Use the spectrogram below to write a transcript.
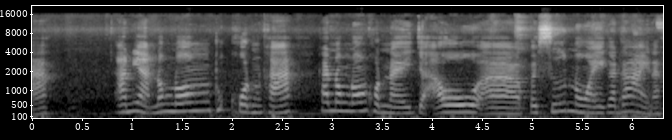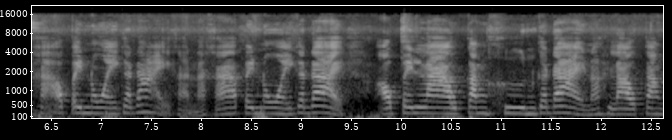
ะอันเนี้ยน้องๆทุกคนคะถ้าน้องๆคนไหนจะเอาอ่าไปซื้อหน่อยก็ได้นะคะ เอาไปหน่อยก็ได้ค่ะนะคะ ไปหน่อยก็ได้ เอาไปลาวกลางคืนก็ได้นะลาวกลาง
